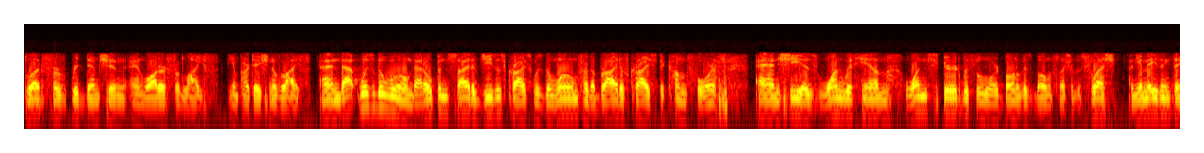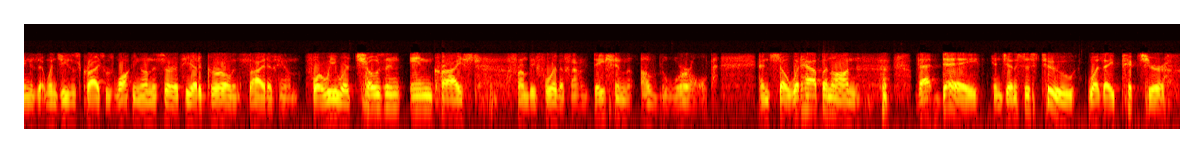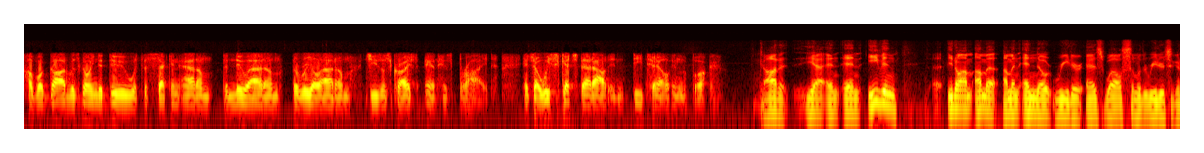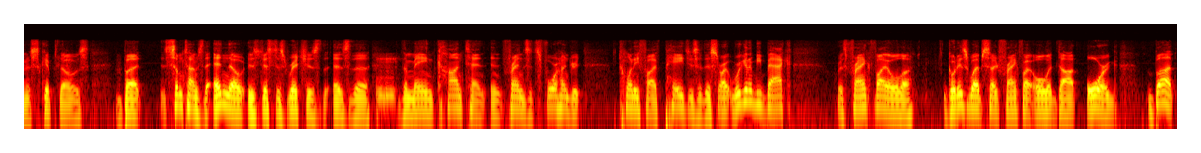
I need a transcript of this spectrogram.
blood for redemption and water for life, the impartation of life. And that was the womb. That open side of Jesus Christ was the womb for the bride of Christ to come forth. And she is one with him, one spirit with the Lord, bone of his bone, flesh of his flesh. And the amazing thing is that when Jesus Christ was walking on this earth, he had a girl inside of him. For we were chosen in Christ from before the foundation of the world. And so what happened on that day in Genesis 2 was a picture of what God was going to do with the second Adam, the new Adam, the real Adam, Jesus Christ, and his bride. And so we sketched that out in detail in the book. Got it. Yeah, and and even uh, you know I'm I'm a I'm an endnote reader as well. Some of the readers are going to skip those, but sometimes the endnote is just as rich as the, as the Mm-hmm. the main content. And friends, it's 425 pages of this. All right, we're going to be back with Frank Viola. Go to his website frankviola.org. But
